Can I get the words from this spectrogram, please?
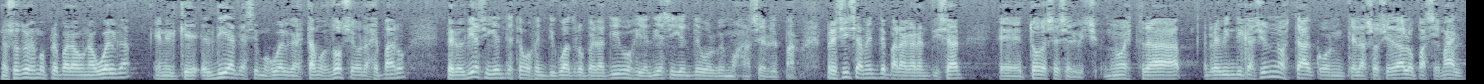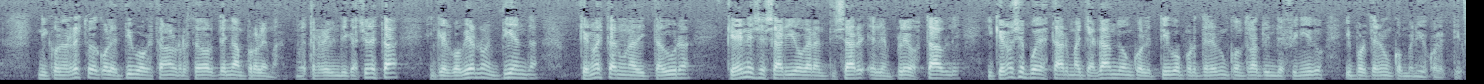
Nosotros hemos preparado una huelga en el que el día que hacemos huelga estamos 12 horas de paro, pero el día siguiente estamos 24 operativos y el día siguiente volvemos a hacer el paro, precisamente para garantizar eh, todo ese servicio. Nuestra reivindicación no está con que la sociedad lo pase mal, ni con el resto de colectivos que están alrededor tengan problemas. Nuestra reivindicación está en que el gobierno entienda que no está en una dictadura que es necesario garantizar el empleo estable y que no se puede estar machacando a un colectivo por tener un contrato indefinido y por tener un convenio colectivo.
